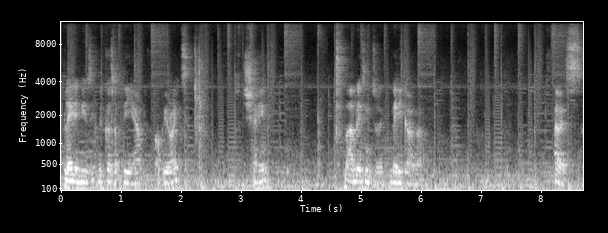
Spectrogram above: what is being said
play the music because of the uh, copyrights. Shame. But I'm listening to Lady Gaga. Alice.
